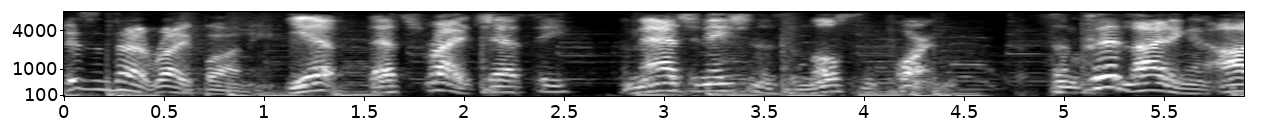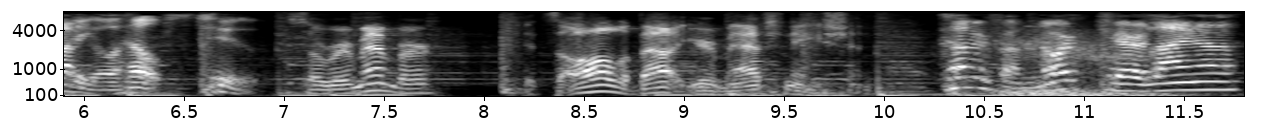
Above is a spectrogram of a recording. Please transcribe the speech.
Isn't that right, Bonnie? Yep, that's right, Jesse. Imagination is the most important. Some good lighting and audio helps too. So remember, it's all about your imagination. Coming from North Carolina,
